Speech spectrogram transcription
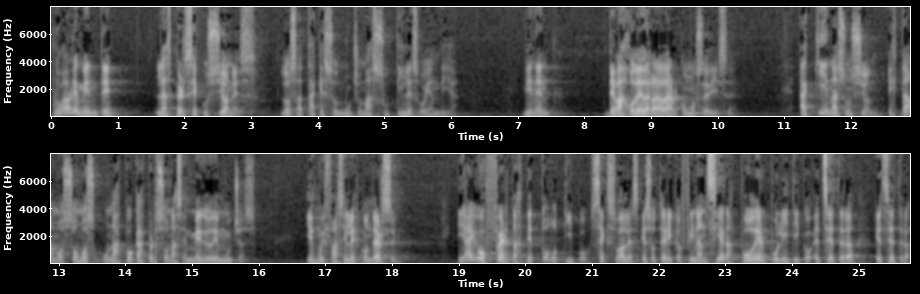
Probablemente las persecuciones los ataques son mucho más sutiles hoy en día. vienen debajo del radar, como se dice. Aquí en Asunción estamos, somos unas pocas personas en medio de muchas. Y es muy fácil esconderse. Y hay ofertas de todo tipo, sexuales, esotéricas, financieras, poder político, etcétera, etcétera.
